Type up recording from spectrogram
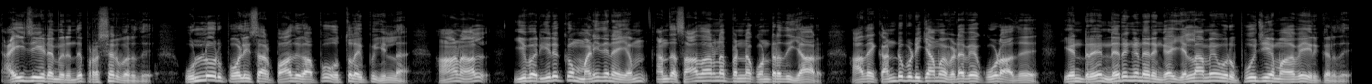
ஐஜியிடமிருந்து ப்ரெஷர் வருது. உள்ளூர் போலீசார் பாதுகாப்பு ஒத்துழைப்பு இல்லை. ஆனால் இவர் இருக்கும் மனிதநேயம் அந்த சாதாரண பெண்ணை கொன்றது யார்? அதை கண்டுபிடிக்காம விடவே கூடாது என்று நெருங்க நெருங்க எல்லாமே ஒரு பூஜ்ஜியமாகவே இருக்கிறது.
